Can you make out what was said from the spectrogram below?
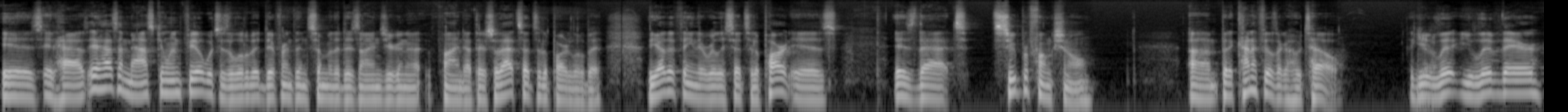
is it has it has a masculine feel which is a little bit different than some of the designs you're going to find out there. So that sets it apart a little bit. The other thing that really sets it apart is is that super functional um, but it kind of feels like a hotel. Like you Yeah. live you live there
